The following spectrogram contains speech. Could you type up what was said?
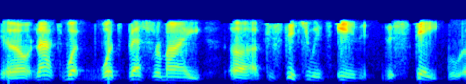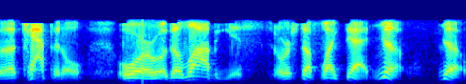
You know, not what what's best for my uh, constituents in the state uh, capital or the lobbyists or stuff like that. No, no.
